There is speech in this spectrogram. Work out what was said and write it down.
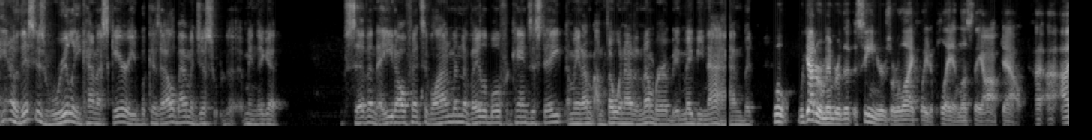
You know, this is really kind of scary because Alabama just, I mean, they got seven, eight offensive linemen available for Kansas State. I mean, I'm, I'm throwing out a number, it may be nine, but well, we got to remember that the seniors are likely to play unless they opt out. I, I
